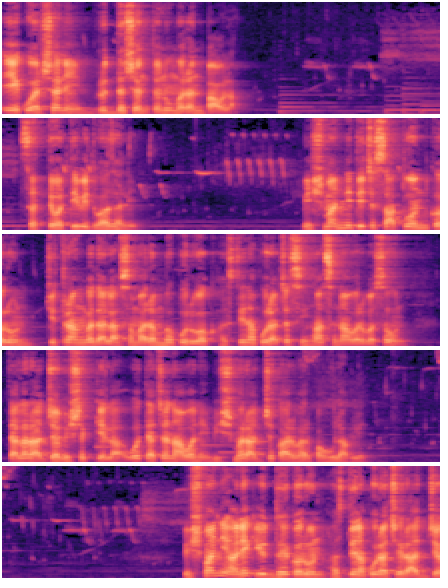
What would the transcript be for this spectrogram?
एक वर्षाने वृद्ध शंतनू मरण पावला. सत्यवती विधवा झाली. भीष्मांनी तिचे सात्वन करून चित्रांगदाला समारंभपूर्वक हस्तिनापुराच्या सिंहासनावर बसवून त्याला राज्याभिषेक केला व त्याच्या नावाने भीष्म राज्य कारभार पाहू लागले. भीष्मांनी अनेक युद्धे करून हस्तिनापुराचे राज्य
